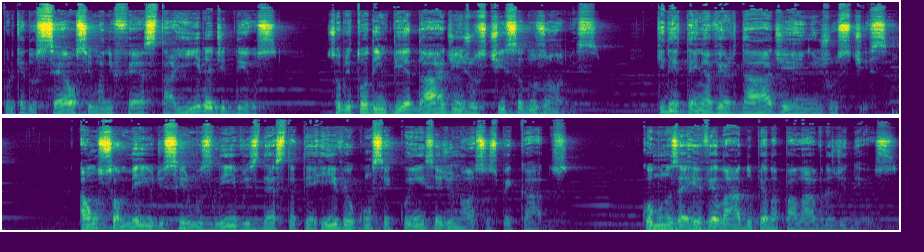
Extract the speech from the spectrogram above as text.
Porque do céu se manifesta a ira de Deus sobre toda impiedade e injustiça dos homens, que detém a verdade em injustiça. Há um só meio de sermos livres desta terrível consequência de nossos pecados como nos é revelado pela palavra de Deus.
